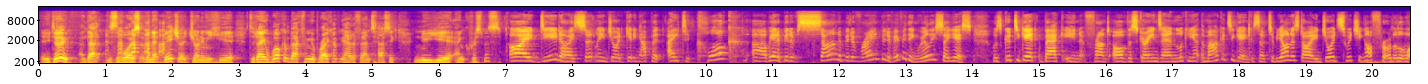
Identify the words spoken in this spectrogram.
You do. And that is the voice of Annette Beecher joining me here today. Welcome back from your break. Hope you had a fantastic New Year and Christmas. I did. I certainly enjoyed getting up at eight o'clock. Uh, we had a bit of sun, a bit of rain, a bit of everything, really. So, yes, it was good to get back in front of the screens and looking at the markets again. Because, uh, to be honest, I enjoyed switching off for a little while.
